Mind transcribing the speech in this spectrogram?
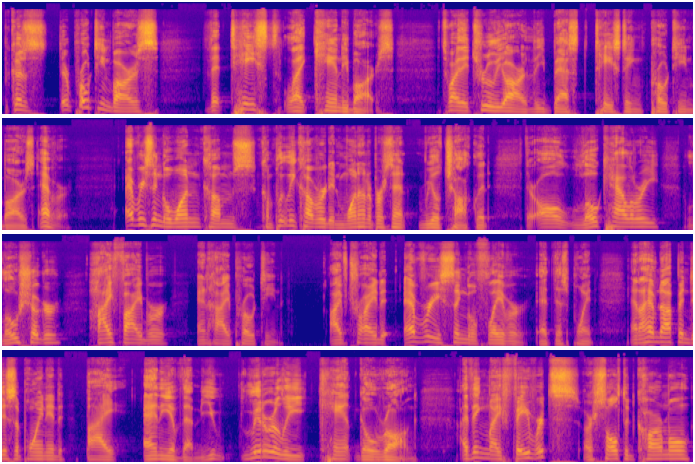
because they're protein bars that taste like candy bars. That's why they truly are the best tasting protein bars ever. Every single one comes completely covered in 100% real chocolate. They're all low calorie, low sugar, high fiber, and high protein. I've tried every single flavor at this point, and I have not been disappointed by any of them. You literally can't go wrong. I think my favorites are salted caramel,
